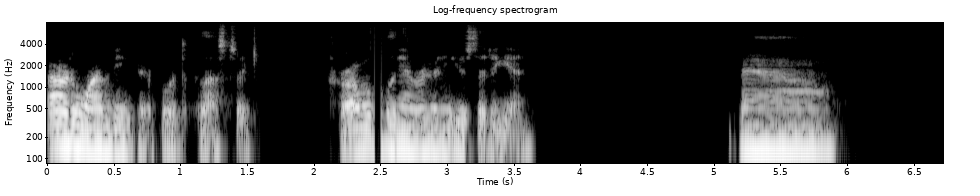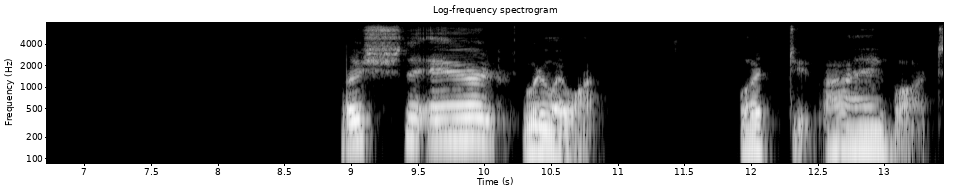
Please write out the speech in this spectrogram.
I don't know why I'm being careful with the plastic. Probably never going to use it again. Now, push the air. What do I want? What do I want?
